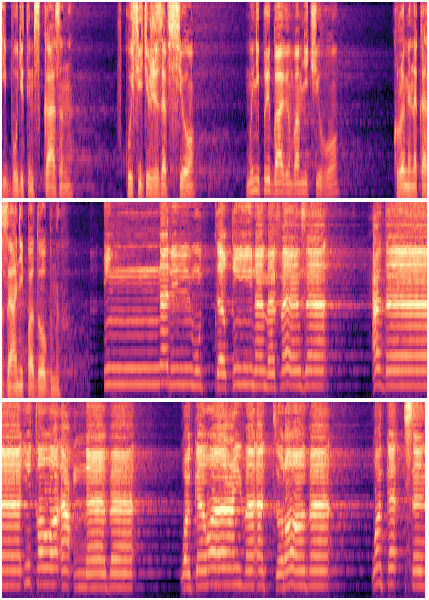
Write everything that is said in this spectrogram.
и будет им сказано, вкусите же за все, мы не прибавим вам ничего, кроме наказаний подобных. إن للمتقين مفازا حدائق وأعنابا وكواعب أترابا وكأسا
